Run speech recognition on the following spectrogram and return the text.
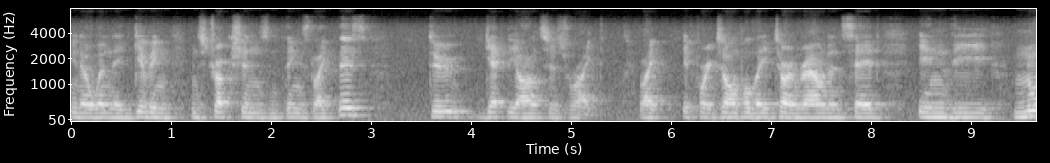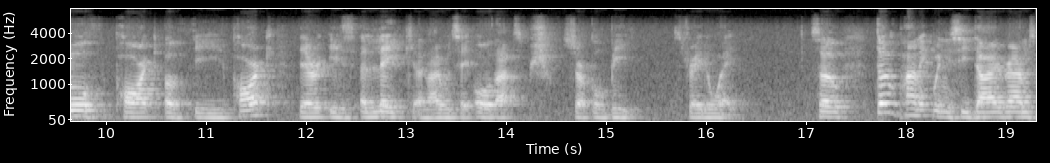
you know, when they're giving instructions and things like this, to get the answers right. Like if, for example, they turned around and said, in the north part of the park, there is a lake. And I would say, oh, that's circle B, straight away. So don't panic when you see diagrams.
